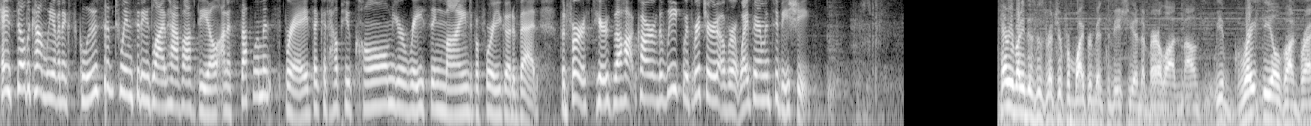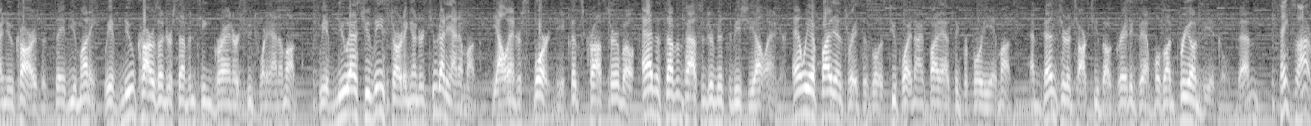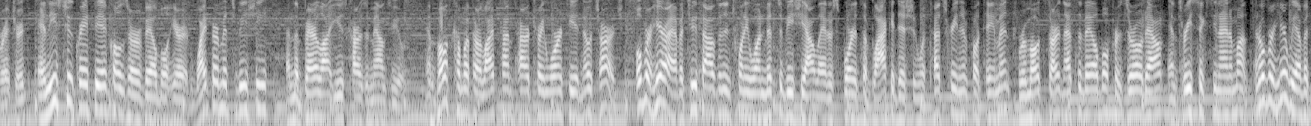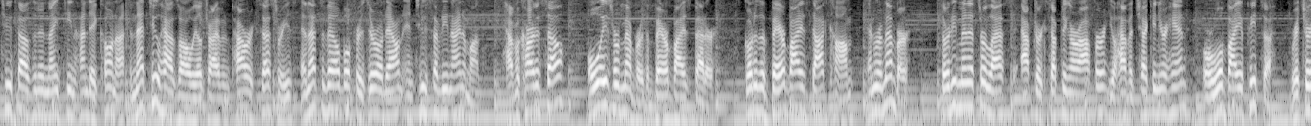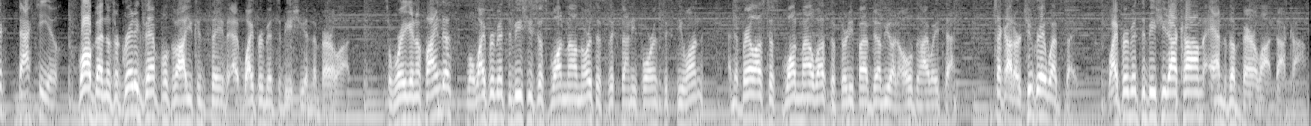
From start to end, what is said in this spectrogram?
Hey, still to come, we have an exclusive Twin Cities Live half off deal on a supplement spray that could help you calm your racing mind before you go to bed. But first, here's the hot car of the week with Richard over at White Bear Mitsubishi. Hey everybody, this is Richard from Bear Mitsubishi and the Bear Lot in View. We have great deals on brand new cars that save you money. We have new cars under 17 grand or 229 a month. We have new SUVs starting under 299 a month. The Outlander Sport, the Eclipse Cross Turbo, and the seven passenger Mitsubishi Outlander. And we have finance rates as low as 2.9 financing for 48 months. And Ben's here to talk to you about great examples on pre-owned vehicles. Ben? Thanks a lot, Richard. And these two great vehicles are available here at White Bear Mitsubishi and the Bear Lot Used Cars in Mounds View. And both come with our lifetime powertrain warranty at no charge. Over here, I have a 2021 Mitsubishi Outlander Sport. It's a black edition with touchscreen infotainment, remote start, and that's available for zero down and 369 a month. And over here, we have a 2019 Hyundai Kona, and that too has all-wheel drive and power accessories, and that's available for zero down and 279 a month. Have a car to sell? Always remember, the Bear buys better. Go to thebearbuys.com and remember, 30 minutes or less after accepting our offer, you'll have a check in your hand or we'll buy you pizza. Richard, back to you. Well, Ben, those are great examples of how you can save at White Bear Mitsubishi in the Bear Lot. So where are you going to find us? Well, White Bear Mitsubishi is just one mile north of 694 and 61, and the Bear Lot is just one mile west of 35W on Old Highway 10. Check out our two great websites, whitebearmitsubishi.com and thebearlot.com.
